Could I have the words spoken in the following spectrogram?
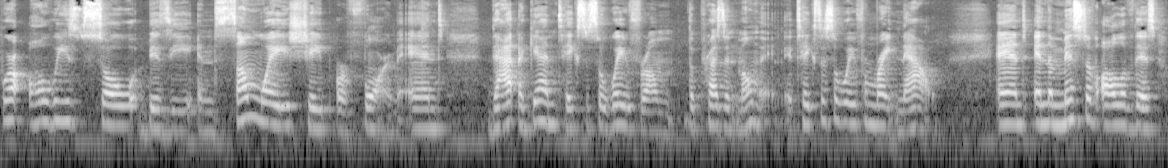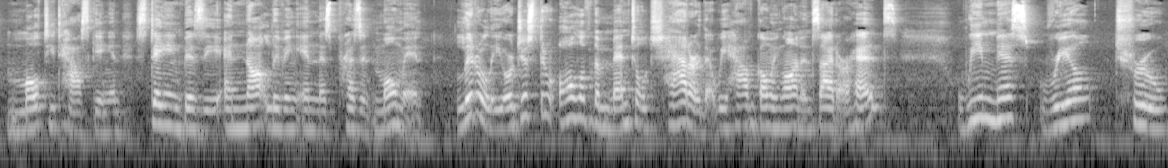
we're always so busy in some way, shape, or form. And that again takes us away from the present moment. It takes us away from right now. And in the midst of all of this multitasking and staying busy and not living in this present moment, literally, or just through all of the mental chatter that we have going on inside our heads, we miss real, true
